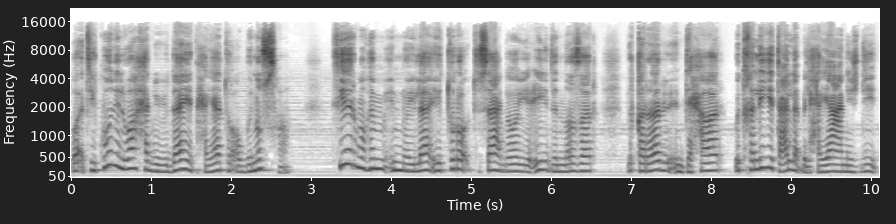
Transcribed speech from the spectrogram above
وقت يكون الواحد ببداية حياته أو بنصها كثير مهم إنه يلاقي طرق تساعده يعيد النظر بقرار الانتحار وتخليه يتعلق بالحياة عن جديد.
